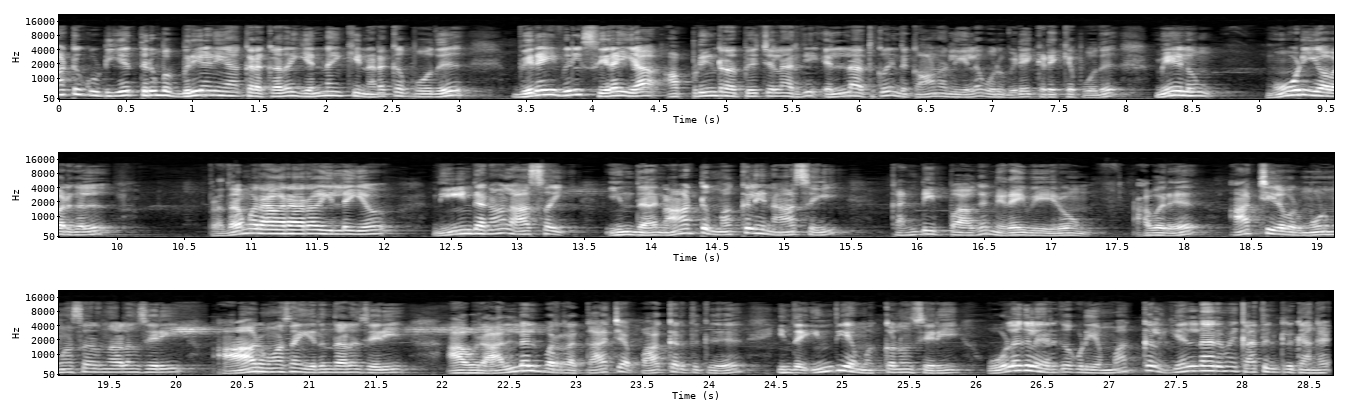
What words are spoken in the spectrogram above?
ஆட்டுக்குட்டியை திரும்ப பிரியாணி ஆக்கிற கதை என்னைக்கு நடக்க போது விரைவில் சிறையா அப்படின்ற பேச்செல்லாம் இருக்குது எல்லாத்துக்கும் இந்த காணொலியில் ஒரு விடை கிடைக்க போகுது. மேலும் மோடி அவர்கள் பிரதமர் ஆகிறாரோ இல்லையோ நீண்ட நாள் ஆசை. இந்த நாட்டு மக்களின் ஆசை கண்டிப்பாக நிறைவேறும். அவர் ஆட்சியில் அவர் மூணு மாதம் இருந்தாலும் சரி ஆறு மாதம் இருந்தாலும் சரி அவர் அல்லல் படுற காட்சியை பார்க்கறதுக்கு இந்த இந்திய மக்களும் சரி உலகில் இருக்கக்கூடிய மக்கள் எல்லாருமே காத்துக்கிட்டு இருக்காங்க.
